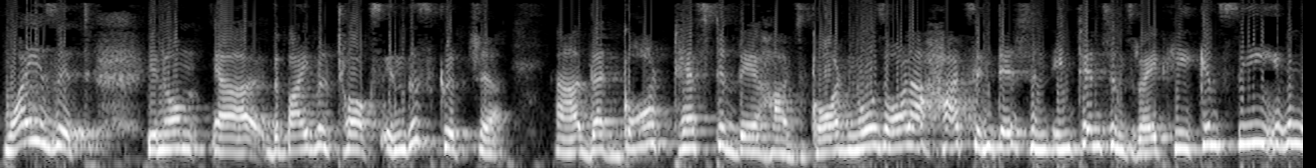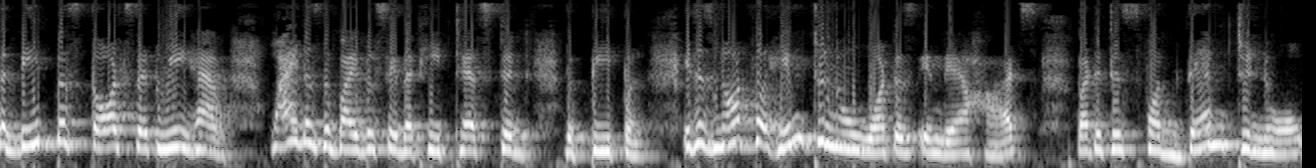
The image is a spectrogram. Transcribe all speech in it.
Why is it, you know, uh, the Bible talks in this scripture uh, that God tested their hearts. God knows all our hearts' intention, intentions, right? He can see even the deepest thoughts that we have. Why does the Bible say that He tested the people? It is not for Him to know what is in their hearts, but it is for them to know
